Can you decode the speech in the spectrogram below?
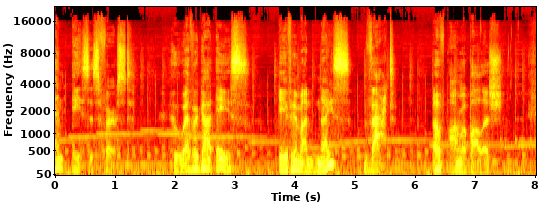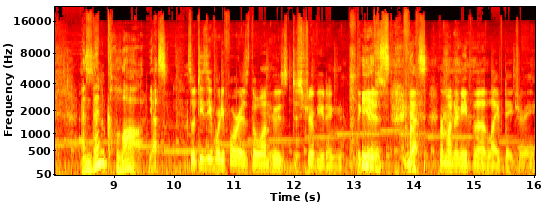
And Ace is first. Whoever got Ace gave him a nice vat of armor polish. And then Claw, yes. So TC 44 is the one who's distributing the gifts from, yes. from underneath the Life Day tree.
